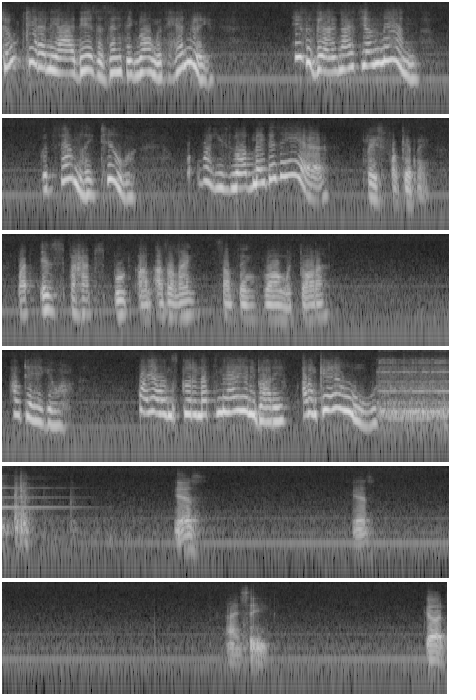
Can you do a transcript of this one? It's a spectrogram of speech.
Don't get any ideas there's anything wrong with Henry. He's a very nice young man. Good family, too. Why, he's Lord Mayor's heir. Please forgive me, but is perhaps boot on other leg something wrong with daughter? How dare you? Why, Ellen's good enough to marry anybody. I don't care who. Yes? Yes? I see. Good.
